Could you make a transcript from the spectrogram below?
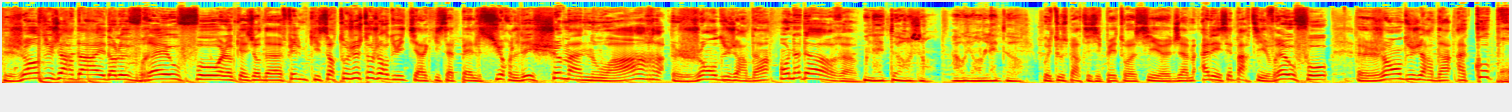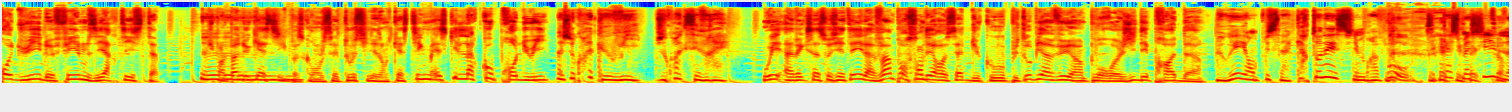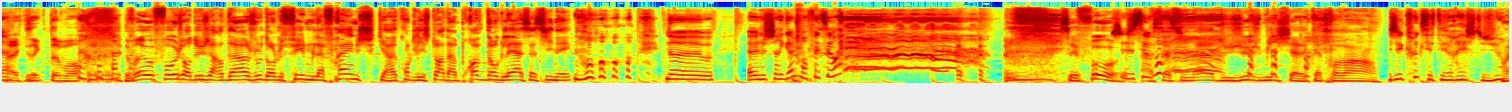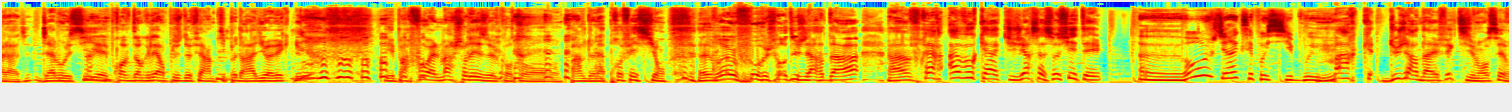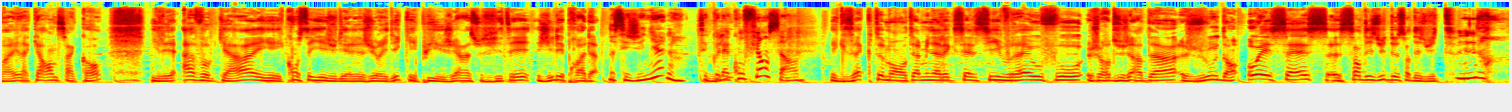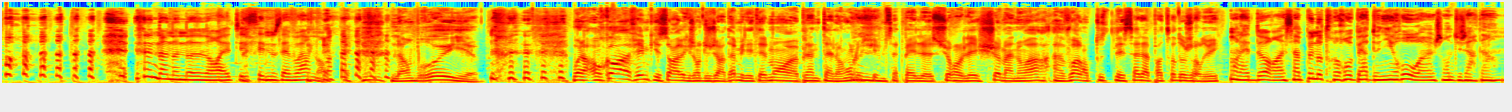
Jean Dujardin est dans le vrai ou faux à l'occasion d'un film qui sort tout juste aujourd'hui, tiens, qui s'appelle Sur les chemins noirs. Jean Dujardin, on adore. On adore Jean. Ah oui, on l'adore. Vous pouvez tous participer, toi aussi, euh, Jam. Allez, c'est parti. Vrai ou faux euh, Jean Dujardin a coproduit le film The Artist. Je parle pas du Euh, casting, parce qu'on le sait tous, il est dans le casting, mais est-ce qu'il l'a coproduit? Je crois que oui. Je crois que c'est vrai. Oui, avec sa société, il a 20% des recettes, du coup. Plutôt bien vu hein, pour euh, JD Prod. Ah oui, en plus, ça a cartonné ce film. Bravo. C'est Cash Machine. Exactement. Vrai ou faux, Jean Dujardin joue dans le film La French, qui raconte l'histoire d'un prof d'anglais assassiné. Euh, euh, je rigole, mais en fait, c'est vrai. C'est faux. Assassinat du juge Michel, 81. J'ai cru que c'était vrai, je te jure. Voilà, Jam aussi est prof d'anglais en plus de faire un petit peu de radio avec nous. Et parfois, elle marche sur les œufs quand on parle de la profession. Euh, vrai ou faux, Jean Dujardin a un frère avocat qui gère sa société. Euh, oh, je dirais que c'est possible, oui. Marc Dujardin, effectivement, c'est vrai, il a 45 ans. Il est avocat et conseiller juridique et puis il gère la société Gilet Prod. C'est génial. C'est que la confiance. Hein. Exactement, on termine avec celle-ci. Vrai ou faux, Jean Dujardin joue dans OSS 118-218. Non. non, non, non, non, tu essaies de nous avoir, non. L'embrouille. voilà, encore un film qui sort avec Jean Dujardin, mais il est tellement euh, plein de talent. Le Oui. film s'appelle Sur les chemins noirs, à voir dans toutes les salles à partir d'aujourd'hui. On l'adore, hein. c'est un peu notre Robert De Niro, hein, Jean Dujardin.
